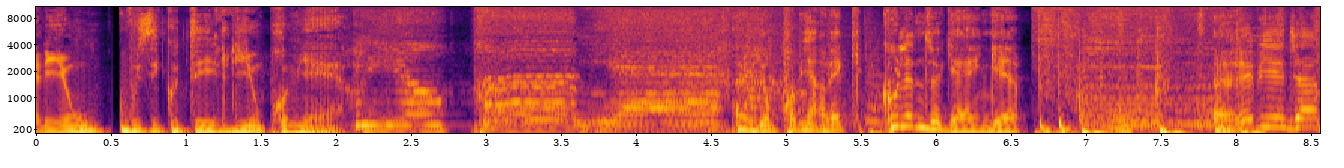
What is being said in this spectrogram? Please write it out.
À Lyon, vous écoutez Lyon Première. Lyon Première avec Cool and the Gang. Rémi et Jam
